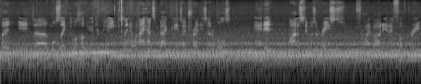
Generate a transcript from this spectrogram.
but it uh, most likely will help you with your pain. Because I know when I had some back pains, I tried these edibles, and it honestly was erased from my body, and I felt great.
